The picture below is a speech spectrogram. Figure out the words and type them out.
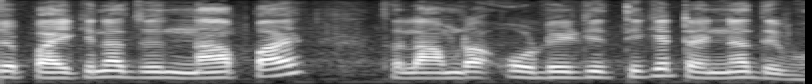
যে পাই কিনা, যদি না পাই তাহলে আমরা ওডিডি থেকে টাইনা দেবো।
